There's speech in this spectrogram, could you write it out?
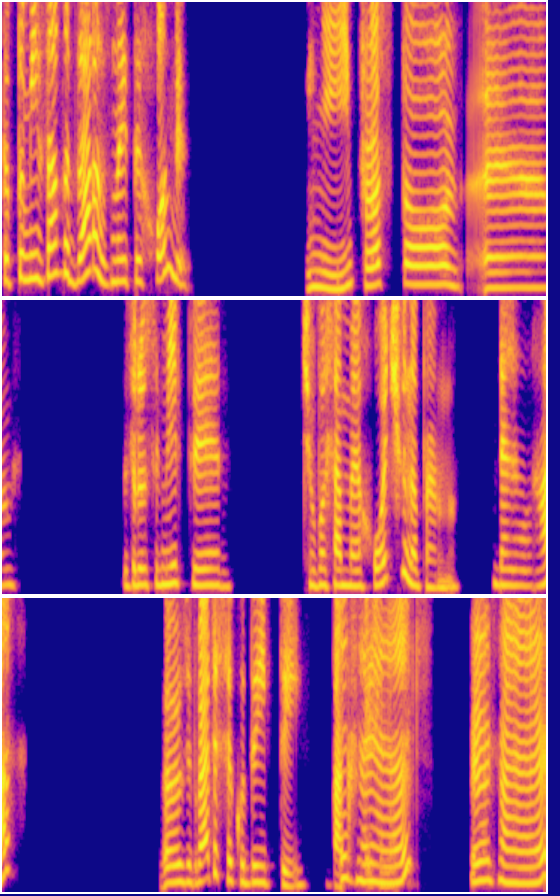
Тобто, мій запит зараз знайти хобі. Ні, просто е- зрозуміти, чого саме я хочу, напевно. Да. Розібратися, куди йти. Так, Мгм. скажімо. Угу.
